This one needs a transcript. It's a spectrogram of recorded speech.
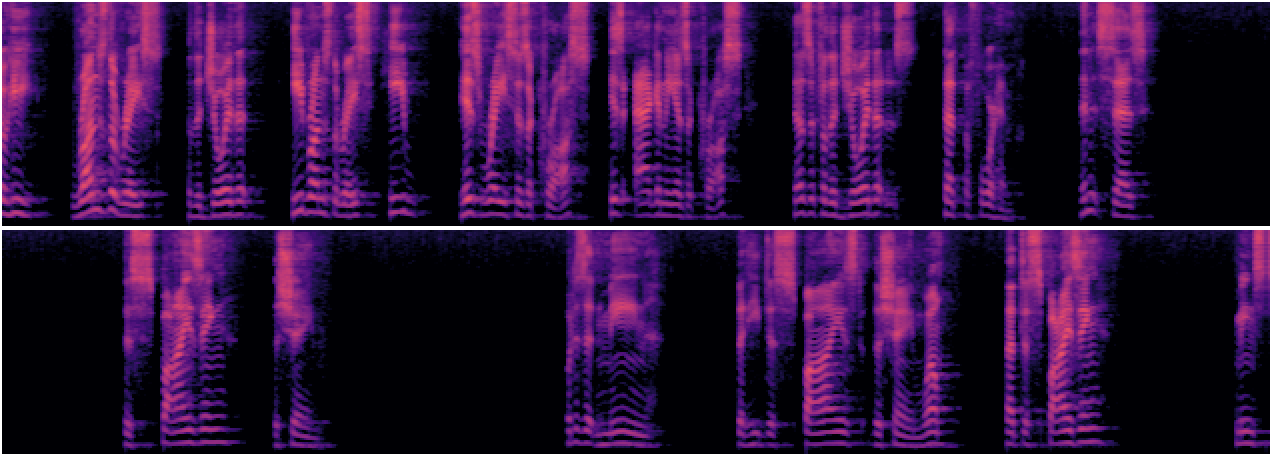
So he runs the race for the joy that he runs the race. He, his race is a cross. His agony is a cross. He does it for the joy that is set before him. Then it says, despising the shame. What does it mean that he despised the shame? Well, that despising means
